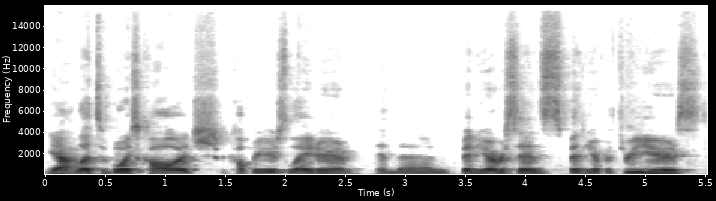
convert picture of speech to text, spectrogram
yeah, led to Boyce College a couple years later, and then been here ever since. Been here for three years.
